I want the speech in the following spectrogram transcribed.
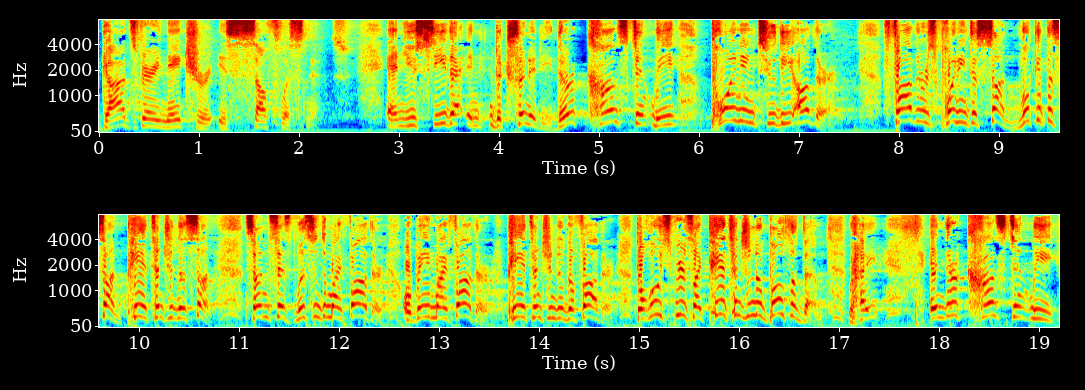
God's very nature is selflessness. And you see that in the Trinity. They're constantly pointing to the other. Father is pointing to Son. Look at the Son. Pay attention to the Son. Son says, listen to my Father. Obey my Father. Pay attention to the Father. The Holy Spirit's like, pay attention to both of them, right? And they're constantly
